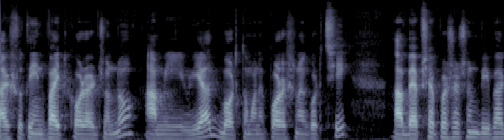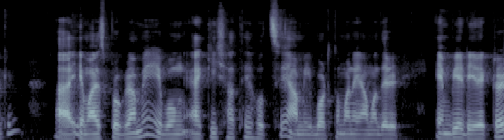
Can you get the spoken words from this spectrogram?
আর সাথে ইনভাইট করার জন্য আমি রিয়াদ বর্তমানে পড়াশোনা করছি ব্যবসা প্রশাসন বিভাগে এমআইএস প্রোগ্রামে এবং একই সাথে হচ্ছে আমি বর্তমানে আমাদের এমবিএ ডিরেক্টর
